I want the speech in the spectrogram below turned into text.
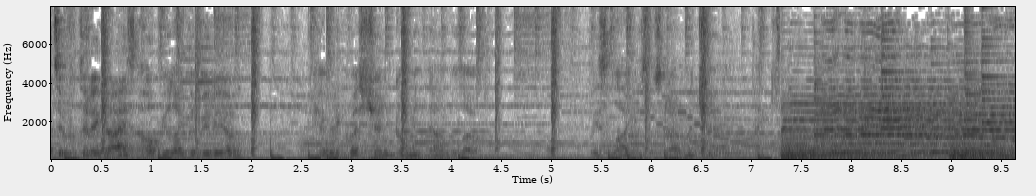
That's it for today guys. I hope you liked the video. If you have any question, comment down below. Please like and subscribe my channel. Thank you.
